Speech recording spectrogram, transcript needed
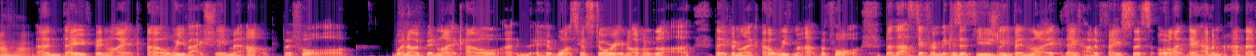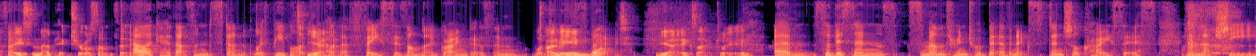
Mm-hmm. and they've been like, "Oh, we've actually met up before." When I've been like, "Oh, uh, what's your story?" Blah blah blah. They've been like, "Oh, we've met up before," but that's different because it's usually been like they've had a faceless or like they haven't had their face in their picture or something. Oh, okay, that's understandable. If people going Yeah. put their faces on their Grindrs, then what do I you mean, expect? what? Yeah, exactly. Um, so this sends Samantha into a bit of an existential crisis in that she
